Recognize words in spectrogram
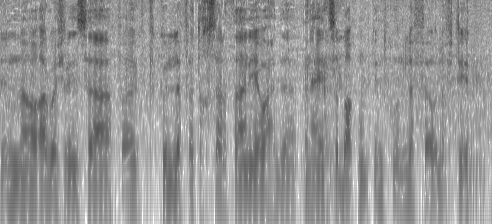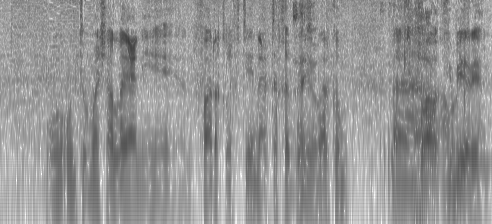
لأنه 24 ساعة ففي كل لفة تخسر ثانية واحدة. نهاية السباق ممكن تكون لفة أو لفتين يعني. وأنتم ما شاء الله يعني الفارق لفتين اعتقد بالنسبة أيوة. لكم. آه، فارق كبير يعني.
